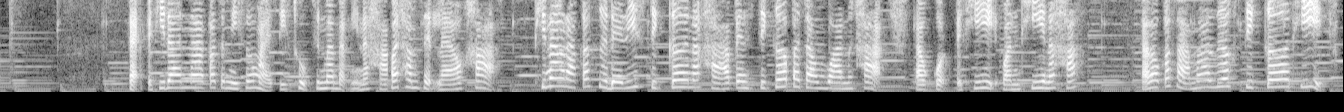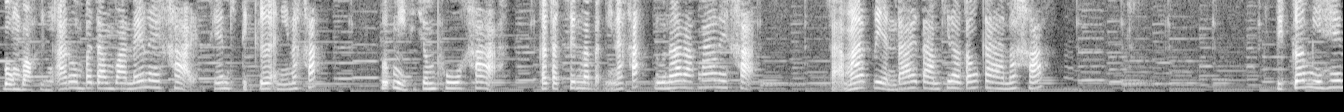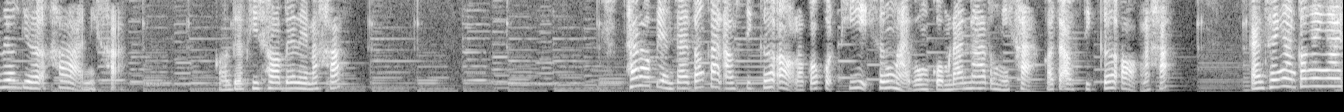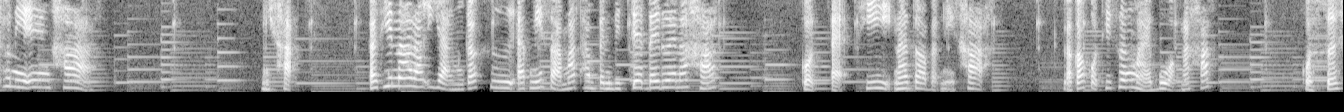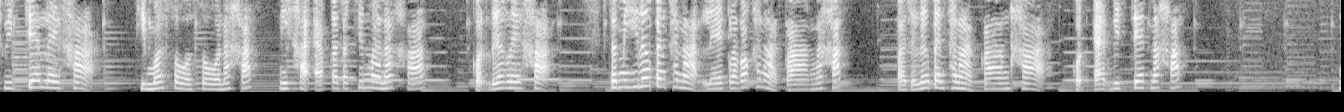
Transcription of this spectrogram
แตะไปที่ด้านหน้าก็จะมีเครื่องหมายติ๊กถูกขึ้นมาแบบนี้นะคะว่าทำเสร็จแล้วค่ะ ที่น่ารักก็คือ daily sticker นะคะ เป็นสติกเกอร์ประจำวันค่ะ เรากดไปที่วันที่นะคะ แล้วเราก็สามารถเลือกสติกเกอร์ที่บ่งบอกถึงอารมณ์ประจำวันได้เลยค่ะ อย่างเช่นสติกเกอร์อันนี้นะคะรูปหมีสีชมพูค่ะ ก็จะขึ้นมาแบบนี้นะคะ ดูน่ารักมากเลยค่ะ สามารถเปลี่ยนได้ตามที่เราต้องการนะคะสติกเกอร์มีให้เลือกเยอะค่ะนี่ค่ะ ก็เลือกที่ชอบได้เลยนะคะ ถ้าเราเปลี่ยนใจต้องการเอาสติกเกอร์ออกเราก็กดที่เครื่องหมายวงกลมด้านหน้าตรงนี้ค่ะ ก็จะเอาสติกเกอร์ออกนะคะ การใช้งานก็ง่าย ๆ เท่านี้เองค่ะ นี่ค่ะ และที่น่ารักอีกอย่างหนึ่งก็คือแอปนี้สามารถทำเป็นวิดเจ็ตได้ด้วยนะคะ กดแตะที่หน้าจอแบบนี้ค่ะ แล้วก็กดที่เครื่องหมายบวกนะคะ กด Search Widget เลยค่ะ พิมพ์ว่าโซโซนะคะ นี่ค่ะแอปก็จะขึ้นมานะคะ กดเลือกเลยค่ะจะมีให้เลือกเป็นขนาดเล็กแล้วก็ขนาดกลางนะคะ เราจะเลือกเป็นขนาดกลางค่ะ กด Add Widget นะคะ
